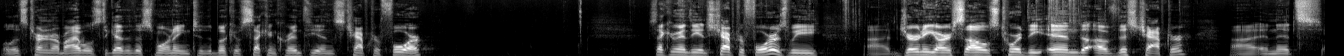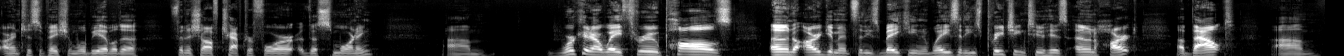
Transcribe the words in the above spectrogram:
Well, let's turn in our Bibles together this morning to the book of Second Corinthians, chapter 4. 2 Corinthians, chapter 4, as we uh, journey ourselves toward the end of this chapter, uh, and it's our anticipation we'll be able to finish off chapter 4 this morning. Um, working our way through Paul's own arguments that he's making and ways that he's preaching to his own heart about um,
